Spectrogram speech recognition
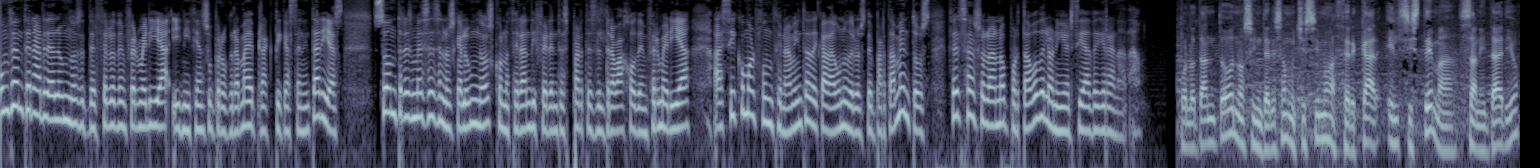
Un centenar de alumnos de tercero de enfermería inician su programa de prácticas sanitarias. Son tres meses en los que alumnos conocerán diferentes partes del trabajo de enfermería, así como el funcionamiento de cada uno de los departamentos. César Solano, portavoz de la Universidad de Granada. Por lo tanto, nos interesa muchísimo acercar el sistema sanitario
